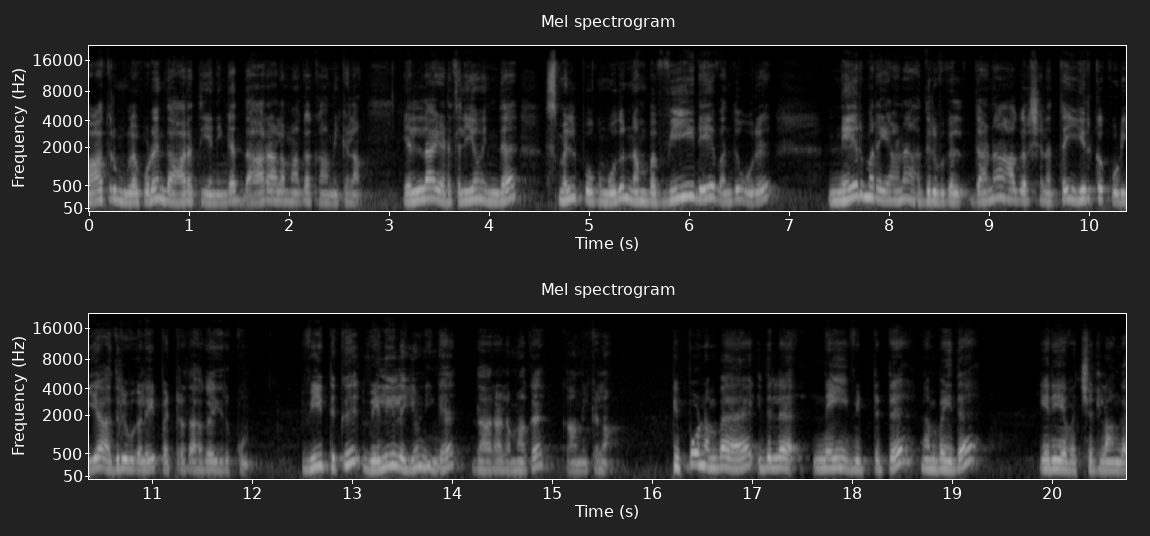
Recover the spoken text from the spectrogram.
பாத்ரூமில் கூட இந்த ஆரத்தியை நீங்கள் தாராளமாக காமிக்கலாம். எல்லா இடத்துலையும் இந்த ஸ்மெல் போகும்போது நம்ம வீடே வந்து ஒரு நேர்மறையான அதிர்வுகள் தன ஆகர்ஷணத்தை ஈர்க்கக்கூடிய அதிர்வுகளை பெற்றதாக இருக்கும். வீட்டுக்கு வெளியிலையும் நீங்கள் தாராளமாக காமிக்கலாம். இப்போ நம்ம இதில் நெய் விட்டுட்டு நம்ம இதை எரிய வச்சிடலாங்க.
